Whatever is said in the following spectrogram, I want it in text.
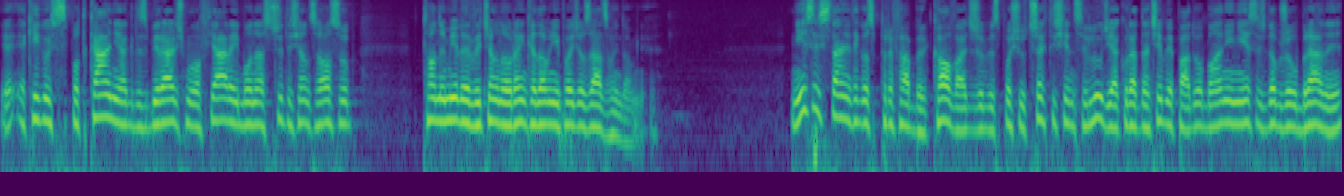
jakiegoś spotkania, gdy zbieraliśmy ofiary i było nas 3000 osób, Tony Miller wyciągnął rękę do mnie i powiedział: Zadzwoń do mnie. Nie jesteś w stanie tego sprefabrykować, żeby spośród trzech tysięcy ludzi akurat na ciebie padło, bo ani nie jesteś dobrze ubrany,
